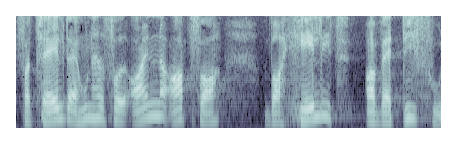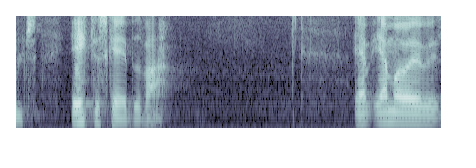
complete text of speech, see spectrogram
fortalte, at hun havde fået øjnene op for, hvor helligt og værdifuldt ægteskabet var. Jeg, jeg må øh,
